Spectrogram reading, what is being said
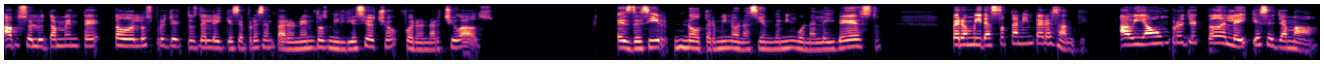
absolutamente todos los proyectos de ley que se presentaron en 2018 fueron archivados. Es decir, no terminó naciendo ninguna ley de esto. Pero mira esto tan interesante. Había un proyecto de ley que se llamaba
